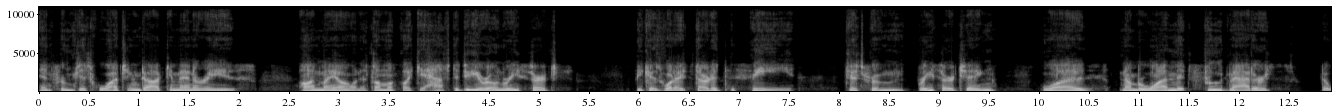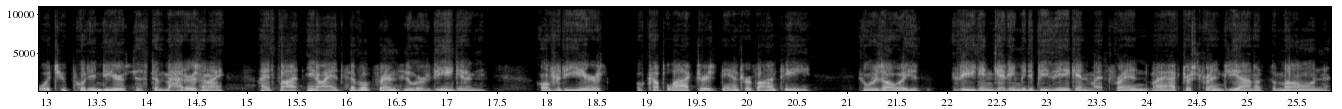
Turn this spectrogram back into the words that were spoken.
and from just watching documentaries on my own. It's almost like you have to do your own research because what I started to see just from researching was number one, that food matters, that what you put into your system matters. And I, I thought, you know, I had several friends who were vegan over the years, a couple actors, Dan Travanti, who was always vegan, getting me to be vegan. My friend, my actress friend, Gianna Simone,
